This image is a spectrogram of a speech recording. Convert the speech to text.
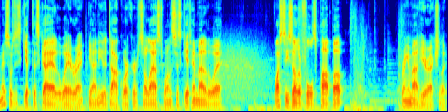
May as well just get this guy out of the way, right? Yeah, I need a dock worker. Our last one. Let's just get him out of the way. Watch these other fools pop up. Bring him out here, actually.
